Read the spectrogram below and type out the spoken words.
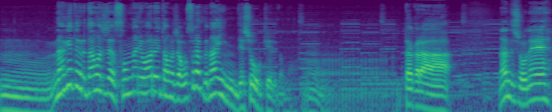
うん。投げてる球自体はそんなに悪い球じゃおそらくないんでしょうけれども、うん、だからなんでしょうね。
